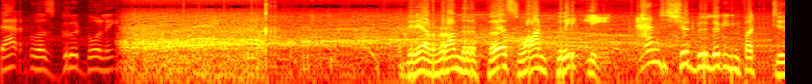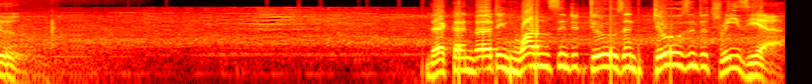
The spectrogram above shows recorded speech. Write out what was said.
That was good bowling. They have run the first one quickly and should be looking for two. They're converting ones into twos and twos into threes here.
